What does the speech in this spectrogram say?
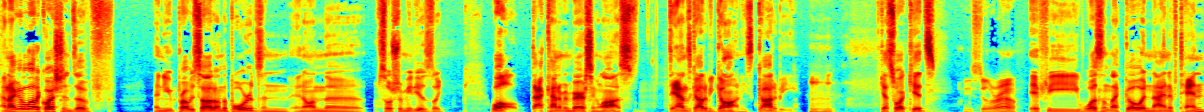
and I got a lot of questions of, and you probably saw it on the boards and, and on the social medias like, well, that kind of embarrassing loss, Dan's got to be gone. He's got to be. Mhm. Guess what, kids? he's still around. If he wasn't let go in nine of 10,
